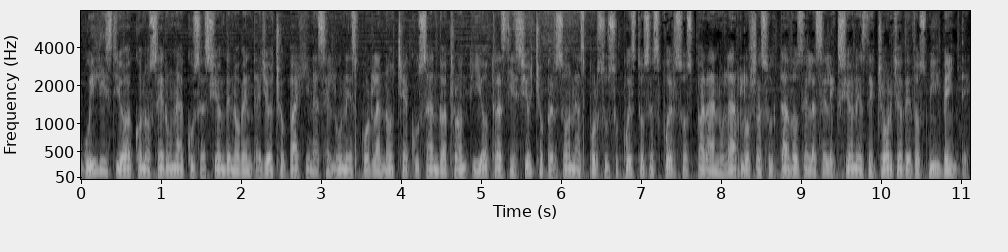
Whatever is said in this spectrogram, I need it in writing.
Willis dio a conocer una acusación de 98 páginas el lunes por la noche acusando a Trump y otras 18 personas por sus supuestos esfuerzos para anular los resultados de las elecciones de Georgia de 2020.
